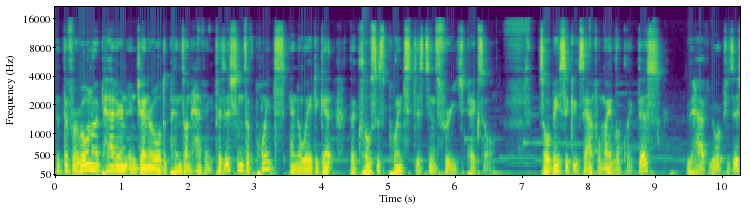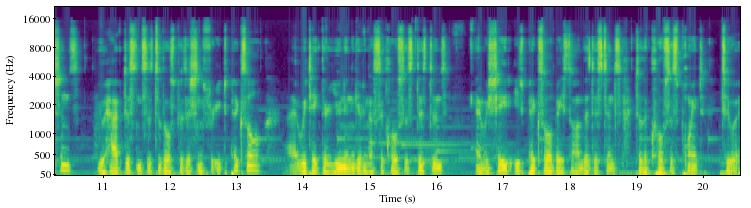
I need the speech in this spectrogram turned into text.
The Voronoi pattern in general depends on having positions of points and a way to get the closest points distance for each pixel. So a basic example might look like this. You have your positions, you have distances to those positions for each pixel, uh, we take their union giving us the closest distance, and we shade each pixel based on the distance to the closest point to it.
